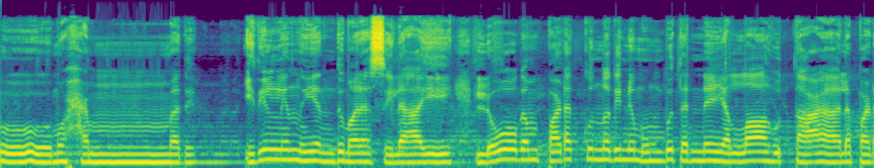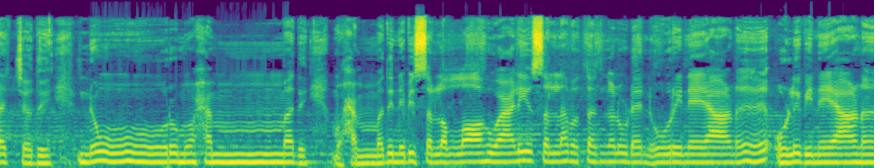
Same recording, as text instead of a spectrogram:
മുഹമ്മദ്. ഇതിൽ നിന്ന് എന്തു മനസ്സിലായി? ലോകം പടക്കുന്നതിന് മുമ്പ് തന്നെ അള്ളാഹു താല പടച്ചത് നൂറ് മുഹമ്മദ്. മുഹമ്മദ് നബി സല്ലല്ലാഹു അലൈഹി വസല്ലം തങ്ങളുടെ നൂറിനെയാണ് ഒളിവിനെയാണ്.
